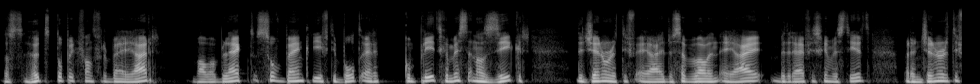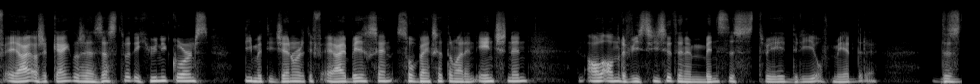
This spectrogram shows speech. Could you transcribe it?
Dat is het topic van het voorbije jaar. Maar wat blijkt, Softbank die heeft die boot eigenlijk compleet gemist. En dan zeker de generative AI. Dus ze hebben wel in AI-bedrijfjes geïnvesteerd. Maar in generative AI, als je kijkt, er zijn 26 unicorns die met die generative AI bezig zijn. Softbank zit er maar in eentje in. En alle andere VC's zitten in minstens twee, drie of meerdere. Dus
